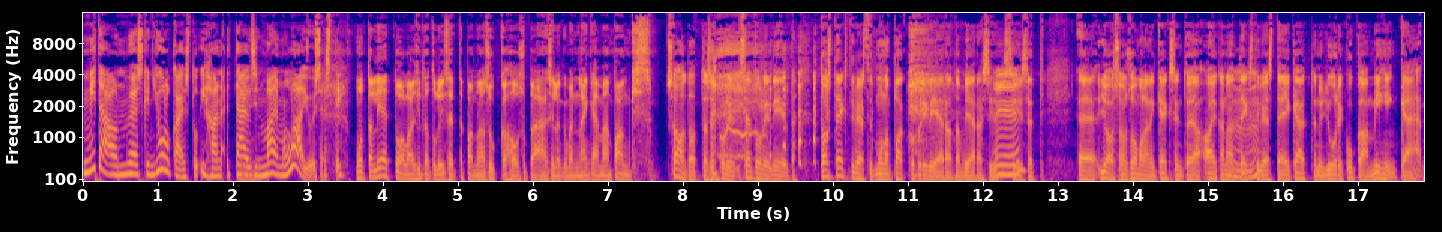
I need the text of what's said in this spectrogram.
mitä on myöskin julkaistu ihan täysin Mm. maailmanlaajuisesti. Mutta liettualaisilta tuli se, että pannaan sukkahousu päähän silloin, kun mennään käymään pankissa. Se on totta, se tuli, se tuli niiltä. Tuossa tekstiviestit mulla on pakko briljeerata vielä si- mm. siis, että eh, joo, se on suomalainen keksintö ja aikanaan mm. tekstiviestejä ei käyttänyt juuri kukaan mihinkään.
